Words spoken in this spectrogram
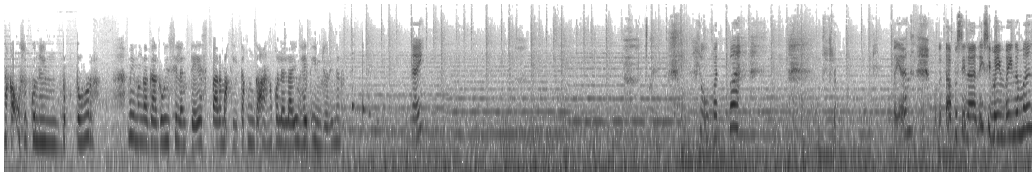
Nakausap ko na yung doktor. May mga gagawin silang test para makita kung gaano kalala yung head injury na Nay? Luupad pa. Ayan, pagkatapos si nanay, si Maymay naman.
